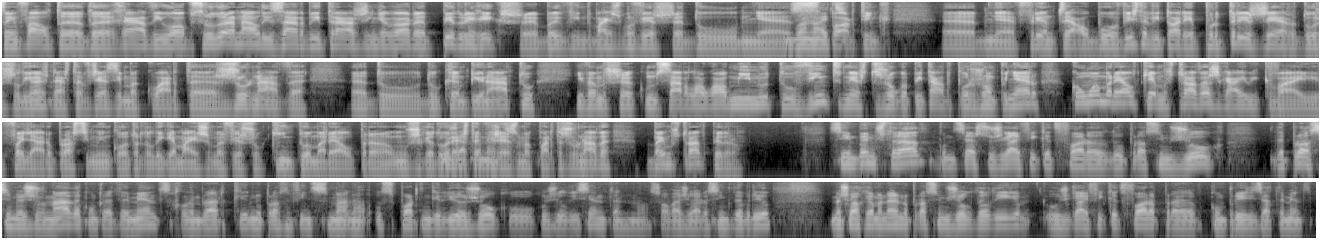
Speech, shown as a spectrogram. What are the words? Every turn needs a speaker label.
Speaker 1: Sem falta da Rádio Observador, análise a arbitragem agora. Pedro Henriques, bem-vindo mais uma vez do Sporting uh, frente ao Boa Vista. Vitória por 3-0 dos Leões nesta 24 jornada do, do campeonato. E vamos começar logo ao minuto 20 neste jogo apitado por João Pinheiro, com o um amarelo que é mostrado a Gaio e que vai falhar o próximo encontro da Liga. Mais uma vez o quinto amarelo para um jogador Exatamente. esta 24 jornada. Bem mostrado, Pedro?
Speaker 2: Sim, bem mostrado. Como disseste, o Jogai fica de fora do próximo jogo, da próxima jornada, concretamente. Relembrar que no próximo fim de semana o Sporting adiou o jogo com, o Gil Vicente, portanto não, só vai jogar a 5 de Abril. Mas de qualquer maneira, no próximo jogo da Liga, o Jogai fica de fora para cumprir exatamente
